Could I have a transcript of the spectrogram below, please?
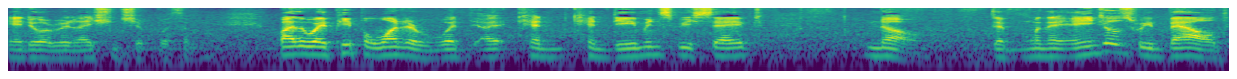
into a relationship with him. By the way, people wonder, would uh, can can demons be saved? No. The, when the angels rebelled,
